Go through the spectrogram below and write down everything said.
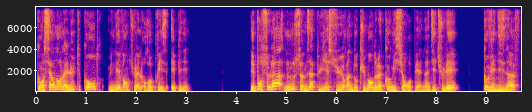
concernant la lutte contre une éventuelle reprise épidémique. Et pour cela, nous nous sommes appuyés sur un document de la Commission européenne intitulé Covid-19,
